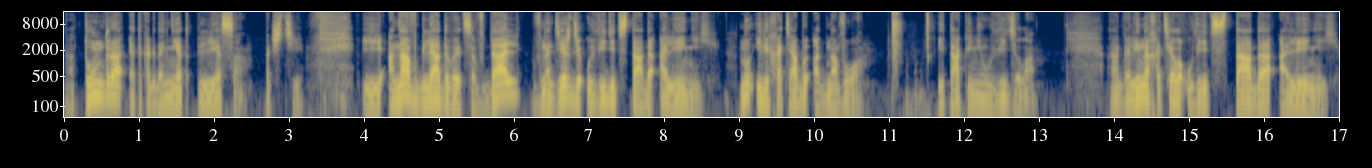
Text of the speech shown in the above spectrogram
А тундра — это когда нет леса почти. И она вглядывается вдаль в надежде увидеть стадо оленей. Ну или хотя бы одного. И так и не увидела. А Галина хотела увидеть стадо оленей.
